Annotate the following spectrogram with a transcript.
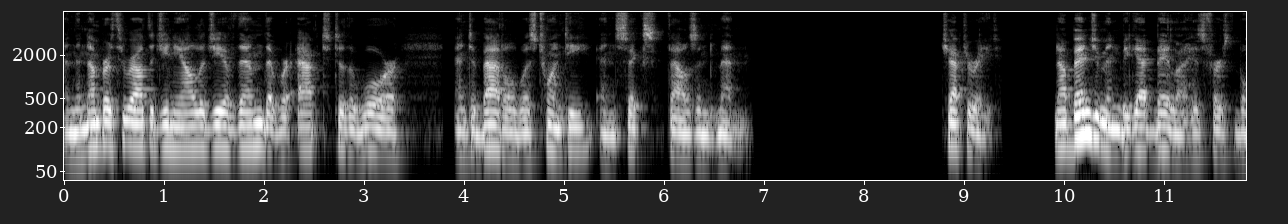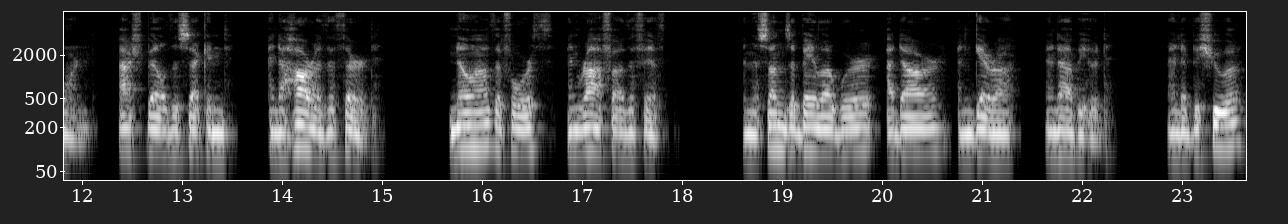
And the number throughout the genealogy of them that were apt to the war and to battle was twenty and six thousand men. Chapter 8 Now Benjamin begat Bela his firstborn, Ashbel the second, and Ahara the third, Noah the fourth, and Rapha the fifth. And the sons of Bela were Adar, and Gera, and Abihud, and Abishua,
